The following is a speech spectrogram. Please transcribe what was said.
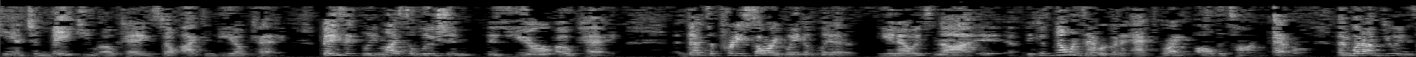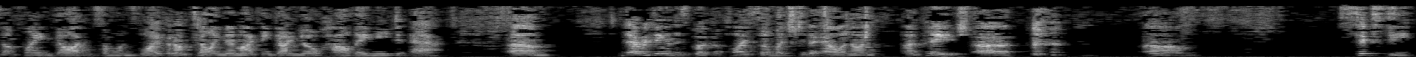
can to make you okay so I can be okay. Basically, my solution is you're okay. That's a pretty sorry way to live. You know, it's not, because no one's ever going to act right all the time, ever. And what I'm doing is I'm playing God in someone's life and I'm telling them I think I know how they need to act. Um, everything in this book applies so much to the Al-Anon. On page uh, um, 60,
